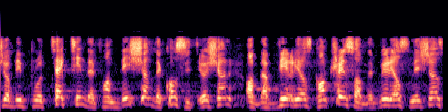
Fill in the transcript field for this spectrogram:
should be protecting the foundation, the constitution of the various countries, of the various nations,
